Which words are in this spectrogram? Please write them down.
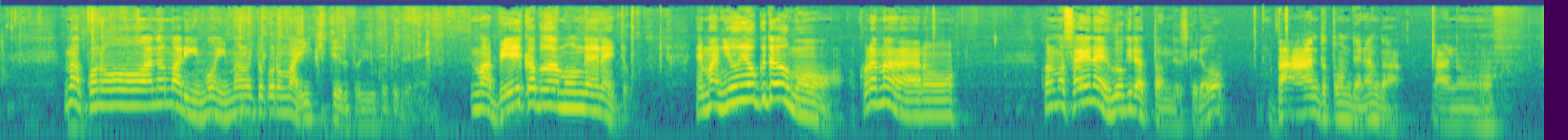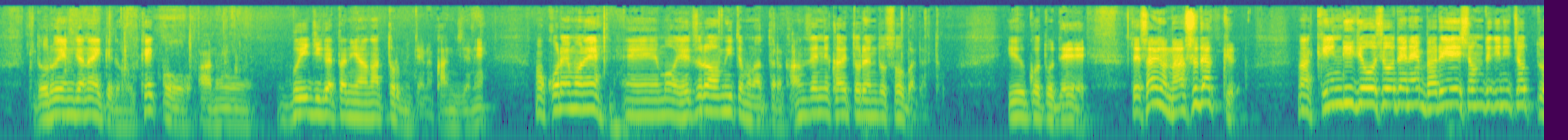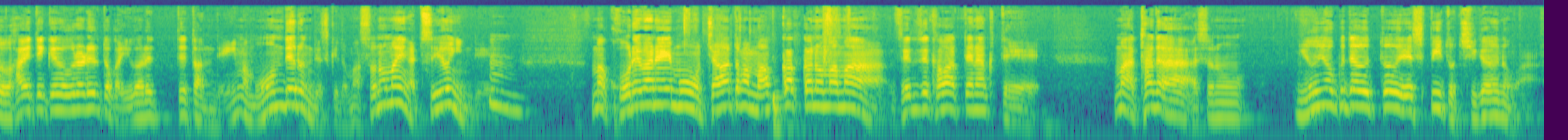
まあこのアノマリーも今のところまあ生きてるということでね、まあ米株は問題ないと。まあ、ニューヨークダウも、これはまあ、あの、これも冴えない動きだったんですけど、バーンと飛んで、なんか、あの、ドル円じゃないけど、結構、あの、V 字型に上がっとるみたいな感じでね。もうこれもね、えー、もう絵面を見てもらったら完全に買いトレンド相場だということで、で、最後ナスダック。まあ、金利上昇でね、バリエーション的にちょっとハイテクを売られるとか言われてたんで、今揉んでるんですけど、まあ、その前が強いんで、うんまあこれはね、もうチャートが真っ赤っかのまま、全然変わってなくて、まあただ、その、ニューヨークダウと SP と違うのは、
